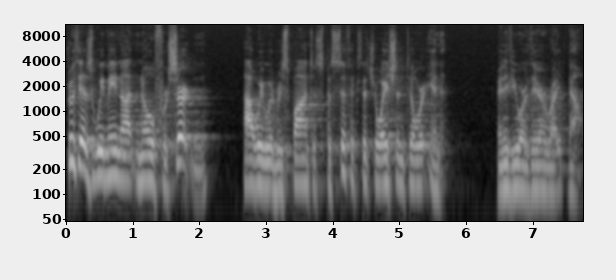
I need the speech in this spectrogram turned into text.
Truth is, we may not know for certain how we would respond to a specific situation until we're in it. Many of you are there right now.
